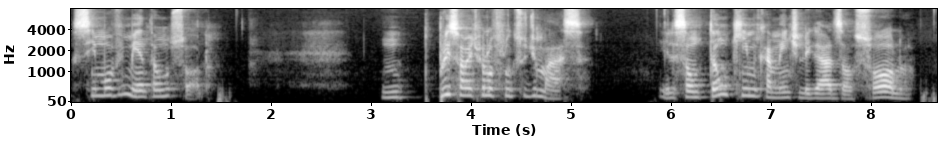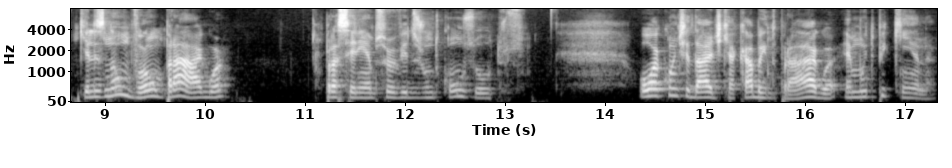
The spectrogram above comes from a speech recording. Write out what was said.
se movimentam no solo, principalmente pelo fluxo de massa. Eles são tão quimicamente ligados ao solo que eles não vão para a água para serem absorvidos junto com os outros. Ou a quantidade que acaba indo para a água é muito pequena.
